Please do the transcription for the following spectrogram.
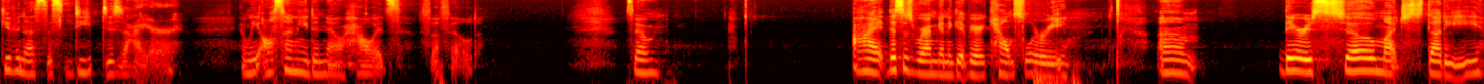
given us this deep desire. And we also need to know how it's fulfilled. So, I, this is where I'm going to get very counselory. Um, there is so much study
